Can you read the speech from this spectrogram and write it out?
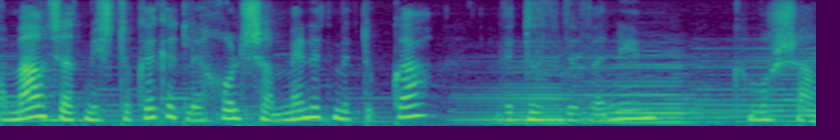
אמרת שאת משתוקקת לאכול שמנת מתוקה ודובדבנים כמו שם.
